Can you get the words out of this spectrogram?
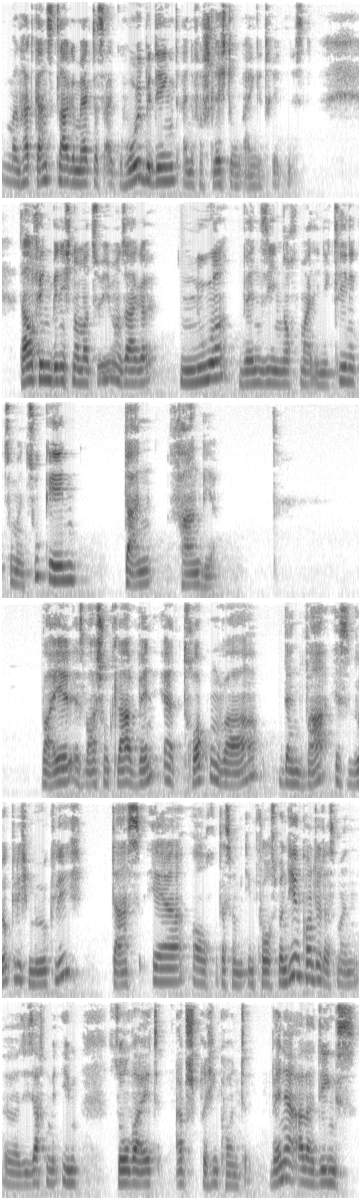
man hat ganz klar gemerkt, dass alkoholbedingt eine Verschlechterung eingetreten ist. Daraufhin bin ich nochmal zu ihm und sage, nur wenn Sie nochmal in die Klinik zu meinem Zug gehen, dann fahren wir. Weil es war schon klar, wenn er trocken war, dann war es wirklich möglich, dass er auch, dass man mit ihm korrespondieren konnte, dass man äh, die Sachen mit ihm so weit absprechen konnte. Wenn er allerdings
